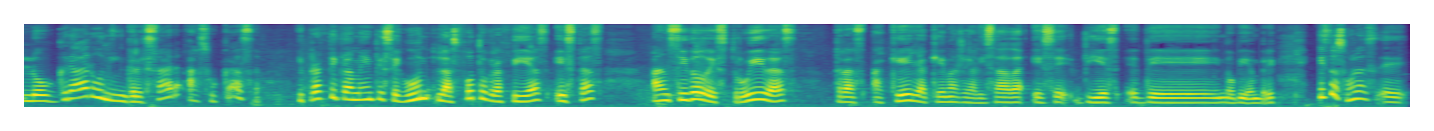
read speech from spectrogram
lograron ingresar a su casa y prácticamente según las fotografías, estas han sido destruidas tras aquella quema realizada ese 10 de noviembre. Estas son las, eh,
